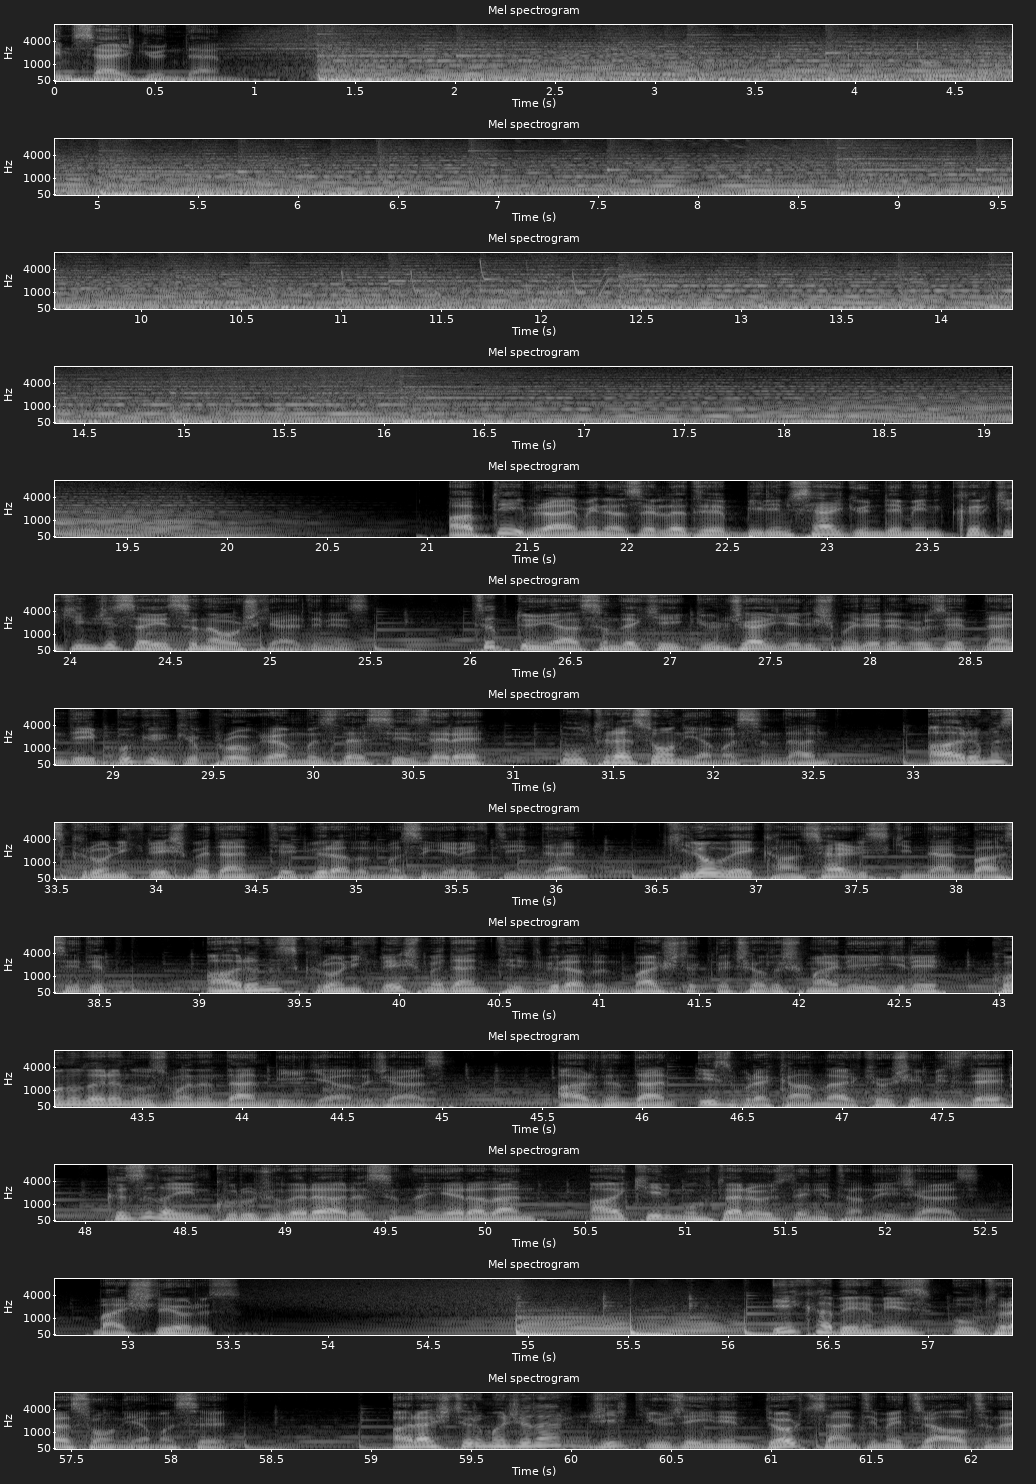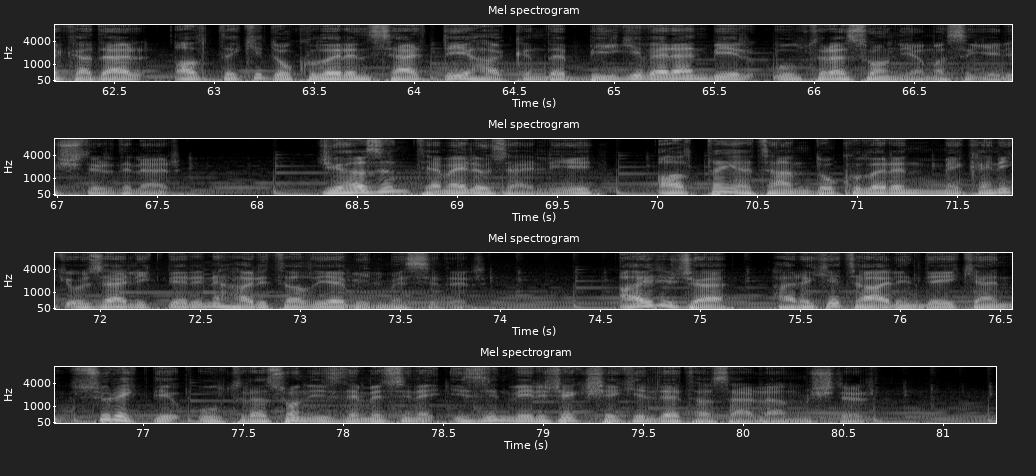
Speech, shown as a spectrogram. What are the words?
Bilimsel Gündem Abdi İbrahim'in hazırladığı Bilimsel Gündem'in 42. sayısına hoş geldiniz. Tıp dünyasındaki güncel gelişmelerin özetlendiği bugünkü programımızda sizlere ultrason yamasından, ağrımız kronikleşmeden tedbir alınması gerektiğinden, kilo ve kanser riskinden bahsedip ağrınız kronikleşmeden tedbir alın başlıklı çalışmayla ilgili konuların uzmanından bilgi alacağız. Ardından iz bırakanlar köşemizde Kızılay'ın kurucuları arasında yer alan Akil Muhtar Özden'i tanıyacağız. Başlıyoruz. İlk haberimiz ultrason yaması. Araştırmacılar cilt yüzeyinin 4 cm altına kadar alttaki dokuların sertliği hakkında bilgi veren bir ultrason yaması geliştirdiler. Cihazın temel özelliği altta yatan dokuların mekanik özelliklerini haritalayabilmesidir. Ayrıca hareket halindeyken sürekli ultrason izlemesine izin verecek şekilde tasarlanmıştır.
